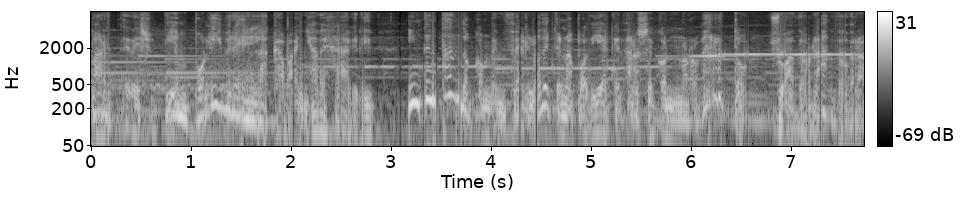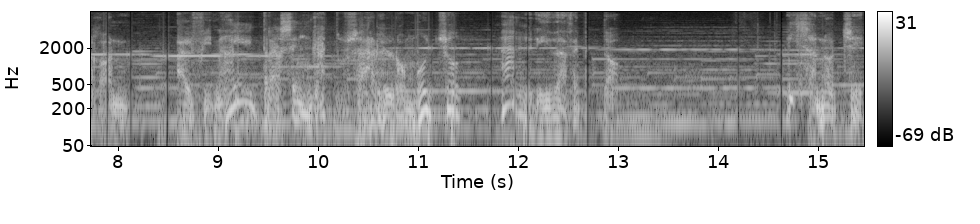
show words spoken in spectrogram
parte de su tiempo libre en la cabaña de Hagrid, intentando convencerlo de que no podía quedarse con Norberto, su adorado dragón. Al final, tras engatusarlo mucho, Hagrid aceptó. Esa noche,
